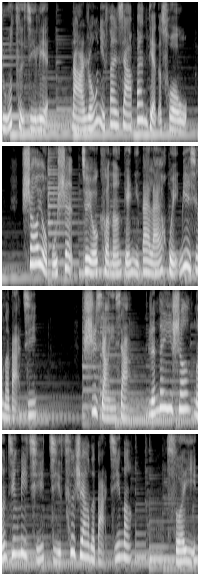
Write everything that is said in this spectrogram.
如此激烈，哪容你犯下半点的错误？稍有不慎，就有可能给你带来毁灭性的打击。试想一下，人的一生能经历起几次这样的打击呢？所以，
